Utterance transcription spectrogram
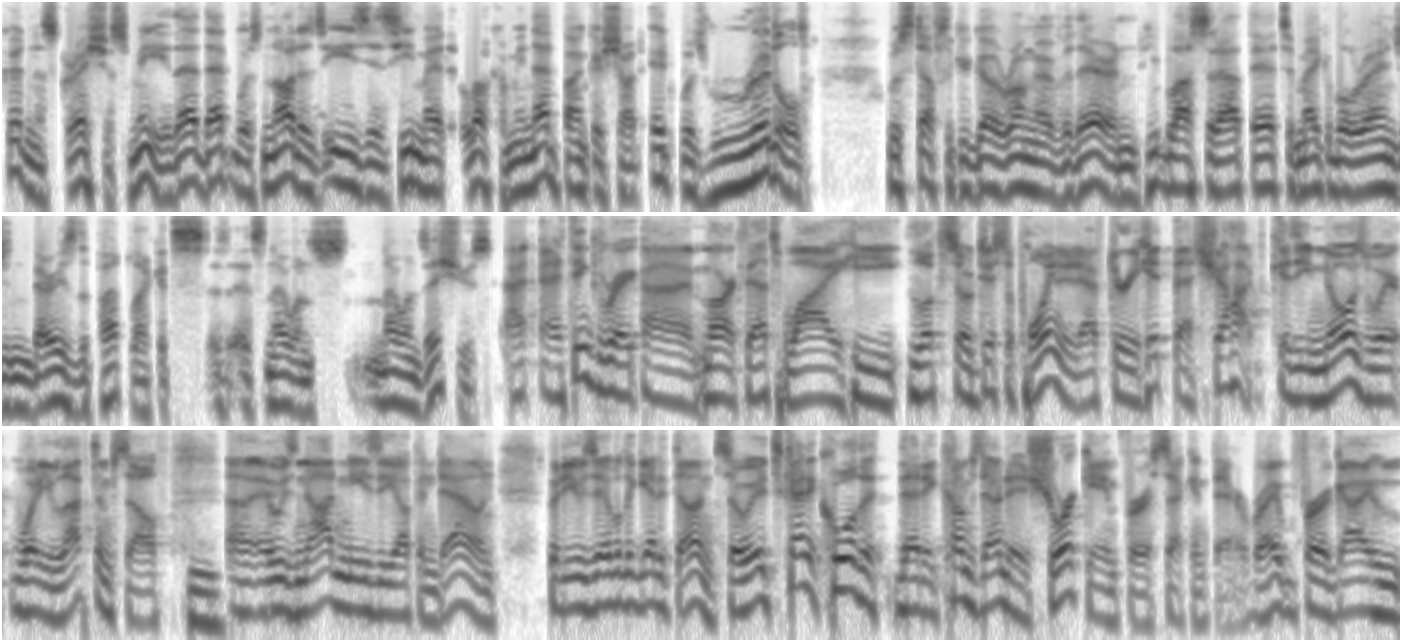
goodness gracious me, that that was not as easy as he made it look. I mean, that bunker shot, it was riddled with stuff that could go wrong over there, and he blasted out there to makeable range and buries the putt like it's it's no one's no one's issues. I, I think uh, Mark, that's why he looked so disappointed after he hit that shot because he knows where what he left himself. Mm. Uh, it was not an easy up and down, but he was able to get it done. So it's kind of cool that that it comes down to his short game for a second there, right? For a guy who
